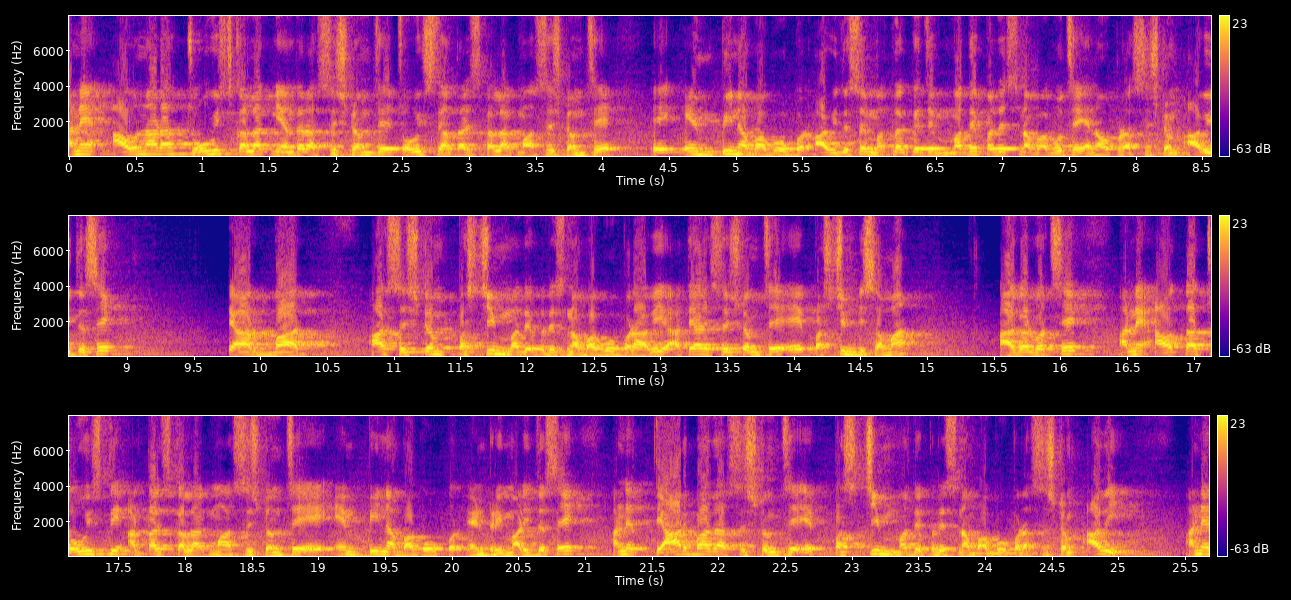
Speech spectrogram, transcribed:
અને આવનારા ચોવીસ કલાકની અંદર આ સિસ્ટમ છે, ચોવીસ તેતાલીસ કલાકમાં સિસ્ટમ છે એ એમપીના ભાગો ઉપર આવી જશે. મતલબ કે જે મધ્યપ્રદેશના ભાગો છે એના ઉપર આ સિસ્ટમ આવી જશે. ત્યારબાદ આ સિસ્ટમ પશ્ચિમ મધ્યપ્રદેશના ભાગો પર આવી. અત્યારે સિસ્ટમ છે એ પશ્ચિમ દિશામાં આગળ વધશે અને આવતા ચોવીસથી અડતાલીસ કલાકમાં આ સિસ્ટમ છે એ એમપીના ભાગો ઉપર એન્ટ્રી મારી જશે અને ત્યારબાદ આ સિસ્ટમ છે એ પશ્ચિમ મધ્યપ્રદેશના ભાગો ઉપર આ સિસ્ટમ આવી અને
